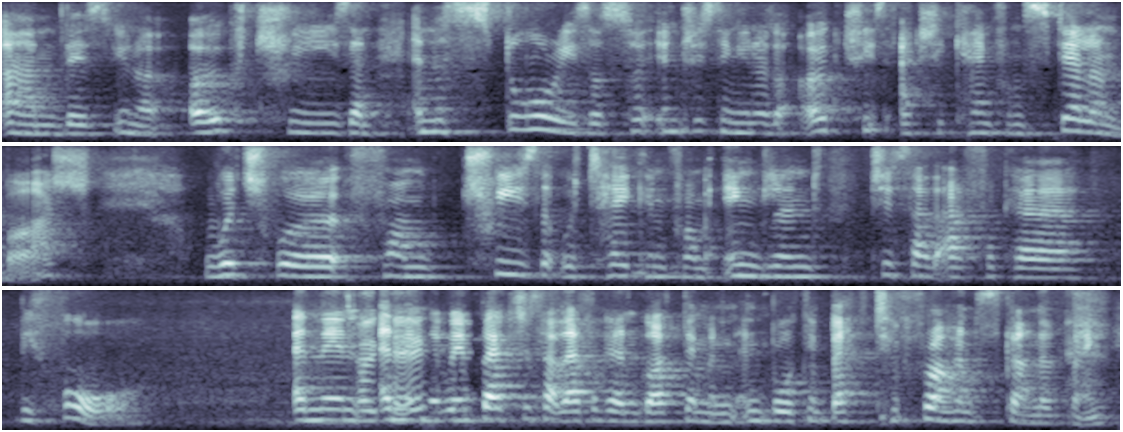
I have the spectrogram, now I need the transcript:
um, there's you know oak trees and and the stories are so interesting. You know the oak trees actually came from Stellenbosch, which were from trees that were taken from England to South Africa before. And then, okay. and then they went back to South Africa and got them and, and brought them back to France, kind of thing.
